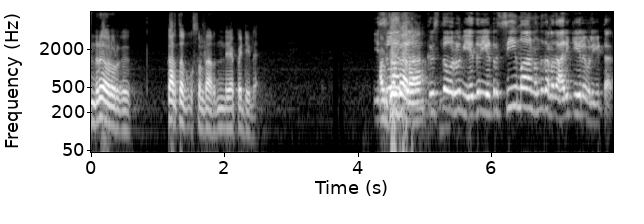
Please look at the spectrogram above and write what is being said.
என்று அவர் ஒரு கருத்தை சொல்றார் இந்த பேட்டியில? இஸ்லாமியர்களும் கிறிஸ்தவர்களும் எதிரி என்று சீமான் வந்து தனது அறிக்கையில வெளியிட்டார்.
